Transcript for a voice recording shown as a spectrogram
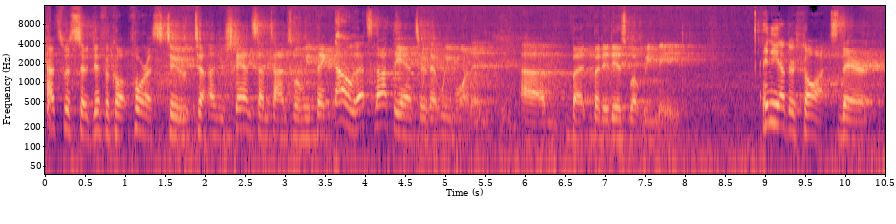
that's what's so difficult for us to, to understand sometimes when we think, no, that's not the answer that we wanted, um, but, but it is what we need. Any other thoughts there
